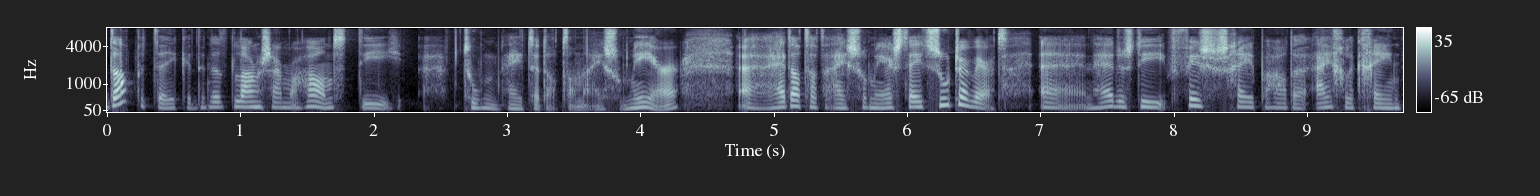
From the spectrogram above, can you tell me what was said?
dat betekende dat langzamerhand, die, uh, toen heette dat dan IJsselmeer, uh, dat dat IJsselmeer steeds zoeter werd. Dus die visserschepen hadden eigenlijk geen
